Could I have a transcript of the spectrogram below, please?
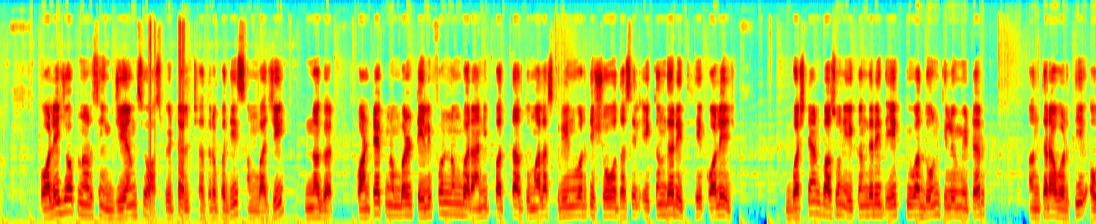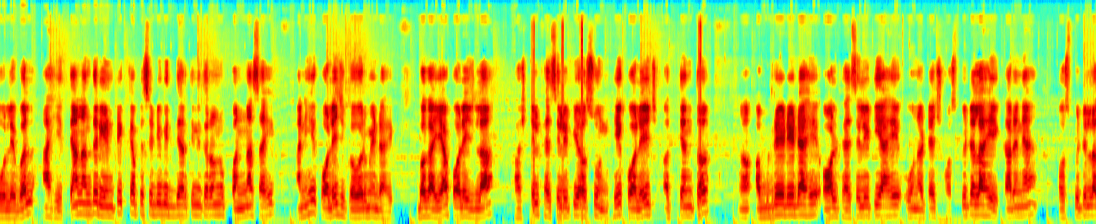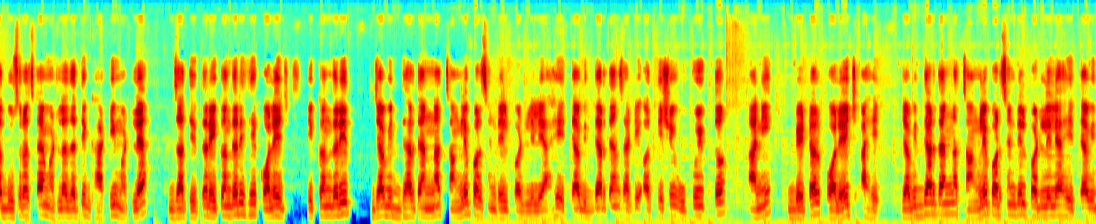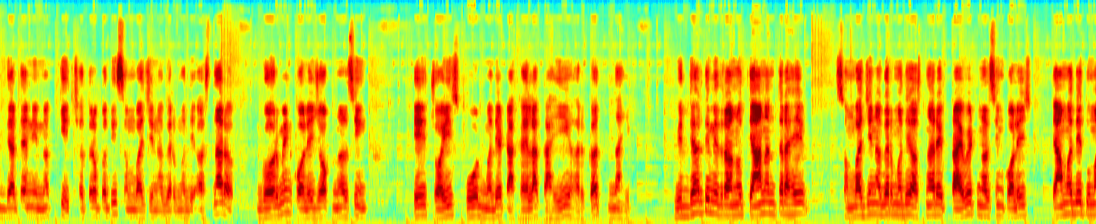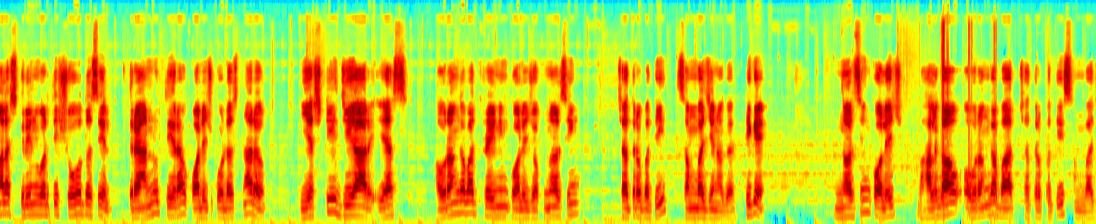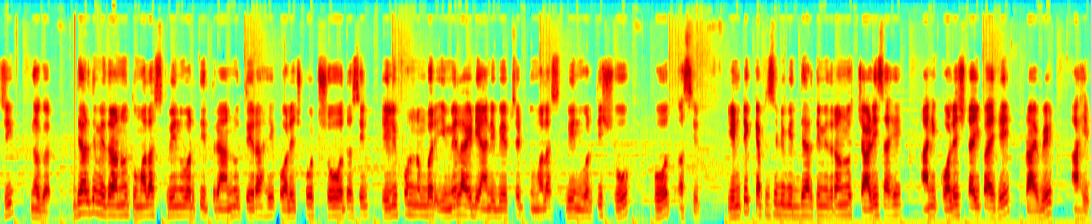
college of nursing GMC hospital Chhatrapati Sambhaji Nagar. Contact number telephone number आणि पत्ता तुम्हाला स्क्रीनवरती शो होत असेल. एकंदरीत हे कॉलेज बस स्टँडपासून एकंदरीत एक किंवा दोन किलोमीटर अंतरावरती अवेलेबल आहे. त्यानंतर इंटेक कॅपॅसिटी विद्यार्थी मित्रांनो पन्नास आहे आणि हे कॉलेज गव्हर्नमेंट आहे. बघा या कॉलेजला हॉस्टेल फॅसिलिटी असून हे कॉलेज अत्यंत अपग्रेडेड आहे ऑल फॅसिलिटी आहे ओन अटॅच हॉस्पिटल आहे. कारण या हॉस्पिटलला दुसरंच काय म्हटलं जाते? घाटी म्हटल्या जाते. तर एकंदरीत हे कॉलेज एकंदरीत ज्या विद्यार्थ्यांना चांगले पर्सेंटेज पडलेले आहे त्या विद्यार्थ्यांसाठी अतिशय उपयुक्त आणि बेटर कॉलेज आहे. ज्या विद्यार्थ्यांना चांगले पर्सेंटेज पडलेले आहे त्या विद्यार्थ्यांनी नक्की छत्रपती संभाजीनगरमध्ये असणारं गव्हर्नमेंट कॉलेज ऑफ नर्सिंग हे चॉईस कोडमध्ये टाकायला काहीही हरकत नाही. विद्यार्थी मित्रांनो त्यानंतर आहे संभाजीनगरमध्ये असणारे प्रायव्हेट नर्सिंग कॉलेज त्यामध्ये तुम्हाला स्क्रीनवरती शो होत असेल त्र्याण्णव तेरा कॉलेज कोड असणारं. S T G R S Aurangabad training college of nursing Chhatrapati Sambhajinagar. ठीक आहे? Nursing college Bhalgaon Aurangabad Chhatrapati Sambhajinagar. विद्यार्थी मित्रांनो तुम्हाला स्क्रीनवरती त्र्याण्णव तेरा हे कॉलेज कोड शो होत असेल. Telephone number email I D आणि वेबसाईट तुम्हाला स्क्रीनवरती शो होत असेल. इंटेक कॅपॅसिटी विद्यार्थी मित्रांनो चाळीस आहे आणि कॉलेज टाईप आहे प्रायव्हेट आहे.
